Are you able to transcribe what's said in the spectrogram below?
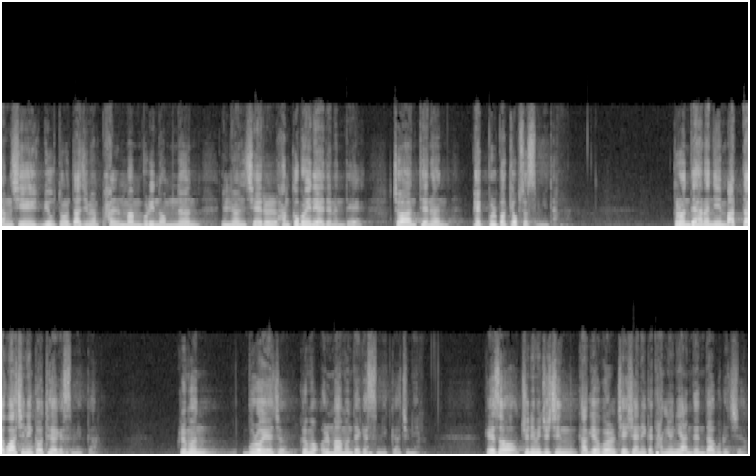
당시 미국 돈으로 따지면 8만 불이 넘는 1년 세를 한꺼번에 내야 되는데 저한테는 100불밖에 없었습니다. 그런데 하나님 맞다고 하시니까 어떻게 하겠습니까? 그러면 물어야죠. 그러면 얼마면 되겠습니까, 주님? 그래서 주님이 주신 가격을 제시하니까 당연히 안 된다고 그러죠.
